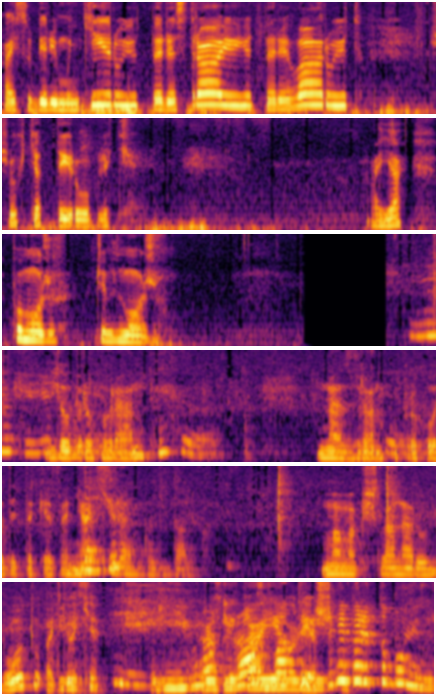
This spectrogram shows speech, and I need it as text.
Хай собі ремонтують, перестраюють, переварюють, що хочуть, те й роблять. А я поможу, чим зможу. Доброго ранку. У нас зранку проходить таке заняття. Мама пішла на роботу, а тьотя Рівно. І раз, два, три. Олешку. Диви перед тобою.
